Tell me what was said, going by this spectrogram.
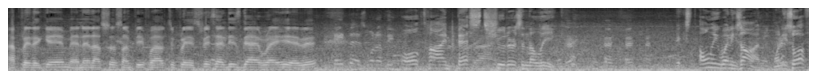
I play the game and then I saw some people have to play, especially this guy right here. man. Keita is one of the all-time best shooters in the league. Ex- only when he's on. When he's off,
